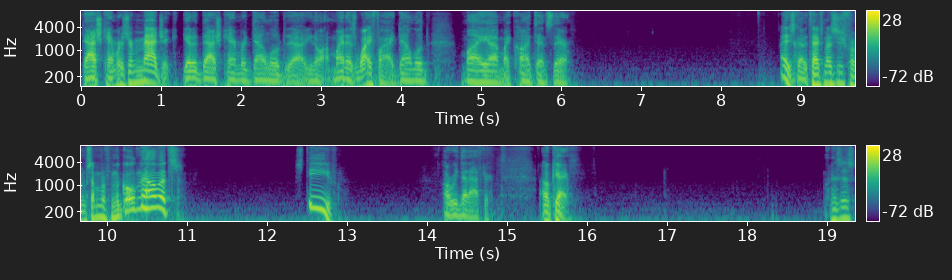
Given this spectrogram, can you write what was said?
Dash cameras are magic. Get a dash camera, download. Uh, you know, mine has Wi-Fi. I download my uh, my contents there. I just got a text message from someone from the Golden Helmets. Steve. I'll read that after. Okay. What is this?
